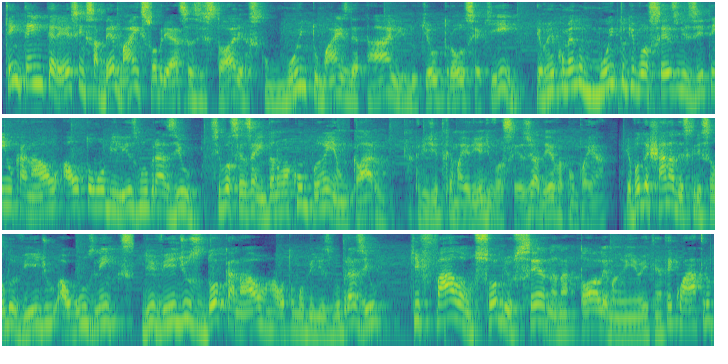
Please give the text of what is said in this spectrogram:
Quem tem interesse em saber mais sobre essas histórias com muito mais detalhe do que eu trouxe aqui, eu recomendo muito que vocês visitem o canal Automobilismo Brasil. Se vocês ainda não acompanham, claro, acredito que a maioria de vocês já deva acompanhar. Eu vou deixar na descrição do vídeo alguns links de vídeos do canal Automobilismo Brasil que falam sobre o Senna na Toleman em 84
